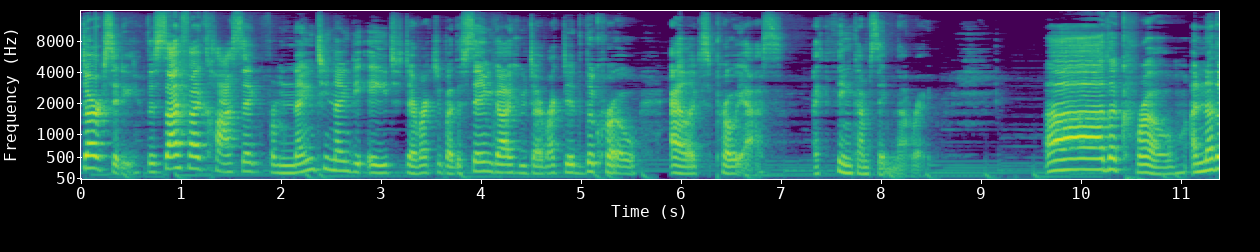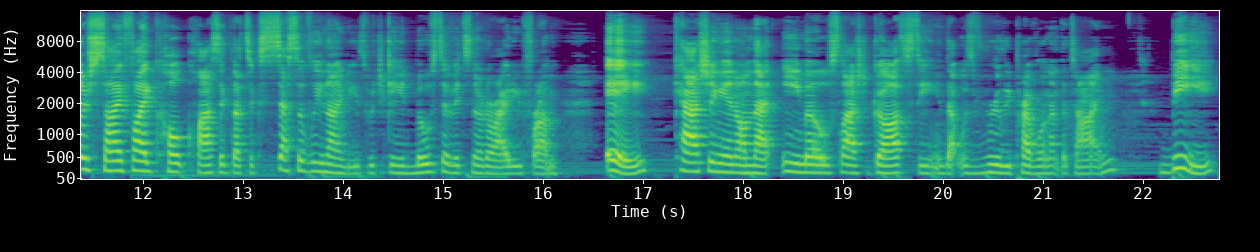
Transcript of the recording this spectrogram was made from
Dark City, the sci fi classic from 1998, directed by the same guy who directed The Crow, Alex Proyas. I think I'm saying that right. Ah, The Crow, another sci fi cult classic that's excessively 90s, which gained most of its notoriety from A. Cashing in on that emo slash goth scene that was really prevalent at the time. B.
